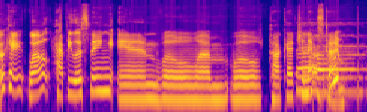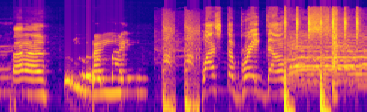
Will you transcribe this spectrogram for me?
Okay, well, happy listening, and we'll um, we'll talk at you next time. Bye. Watch the breakdown.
